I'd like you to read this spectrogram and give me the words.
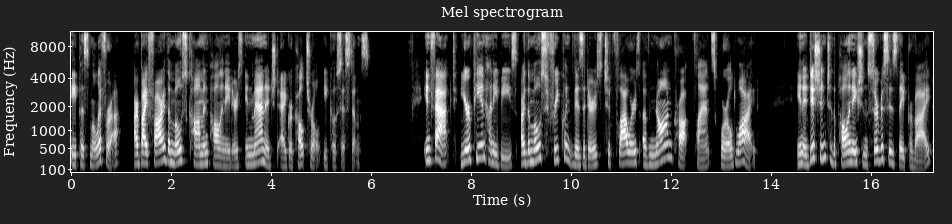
Apis mellifera, are by far the most common pollinators in managed agricultural ecosystems. In fact, European honeybees are the most frequent visitors to flowers of non-crop plants worldwide. In addition to the pollination services they provide,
